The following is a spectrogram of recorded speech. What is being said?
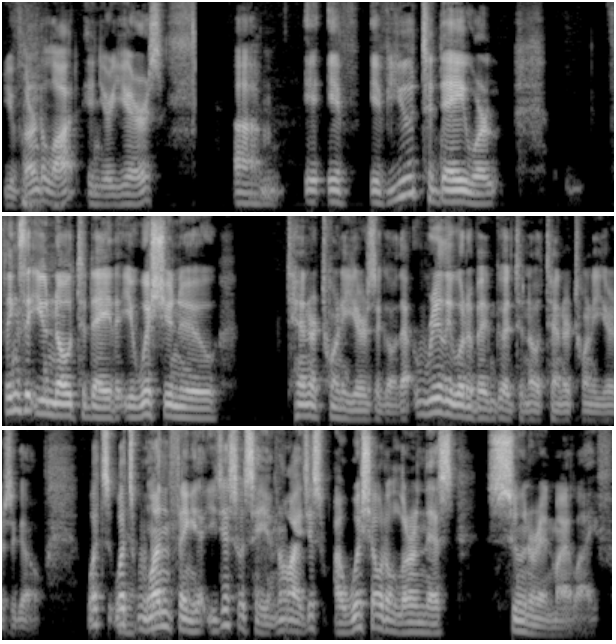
You've learned a lot in your years. Um, if if you today were things that you know today that you wish you knew 10 or 20 years ago. That really would have been good to know 10 or 20 years ago. What's what's yeah. one thing that you just would say you know i just i wish i would have learned this sooner in my life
